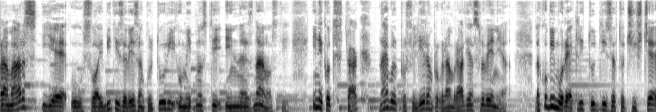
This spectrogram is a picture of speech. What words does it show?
Program Ars je v svoji biti zavezan kulturi, umetnosti in znanosti in je kot tak najbolj profiliran program Radia Slovenija. Lahko bi mu rekli tudi zatočišče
